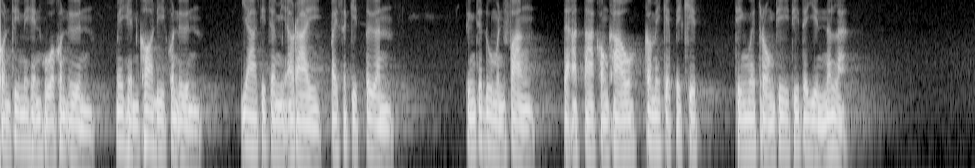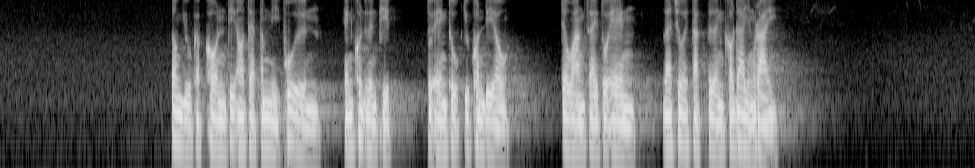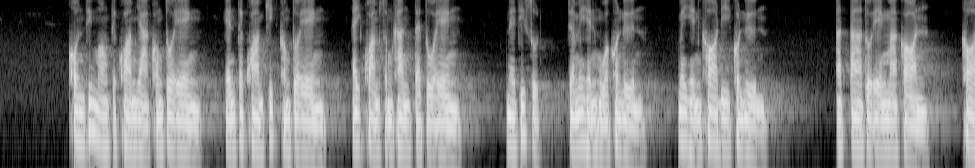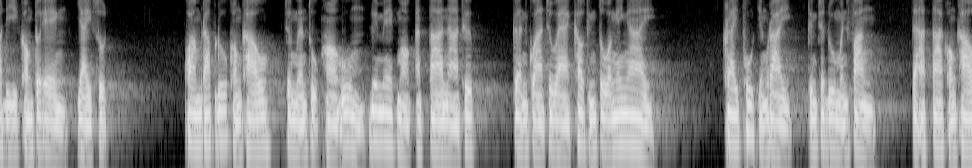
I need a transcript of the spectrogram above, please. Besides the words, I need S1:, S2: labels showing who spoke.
S1: คนที่ไม่เห็นหัวคนอื่น ไม่เห็นข้อดีคนอื่น ยากที่จะมีอะไรไปสะกิดเตือน ถึงจะดูเหมือนฟัง แต่อัตตาของเขาก็ไม่เก็บไปคิด ทิ้งไว้ตรงที่ที่ได้ยินนั่นแหละ ต้องอยู่กับคนที่เอาแต่ตำหนิผู้อื่น เห็นคนอื่นผิด ตัวเองถูกอยู่คนเดียว จะวางใจตัวเองและช่วยตักเตือนเขาได้อย่างไร คนที่มองแต่ความอยากของตัวเอง เห็นแต่ความคิดของตัวเอง ให้ความสำคัญแต่ตัวเอง ในที่สุดจะไม่เห็นหัวคนอื่น ไม่เห็นข้อดีคนอื่น อัตตาตัวเองมาก่อน ข้อดีของตัวเองใหญ่สุด ความรับรู้ของเขาจะเหมือนถูกห่อหุ้มด้วยเมฆหมอกอัตตาหนาทึบ เกินกว่าจะแหวกเข้าถึงตัวง่าย ๆ ใครพูดอย่างไรถึงจะดูเหมือนฟัง แต่อัตตาของเขา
